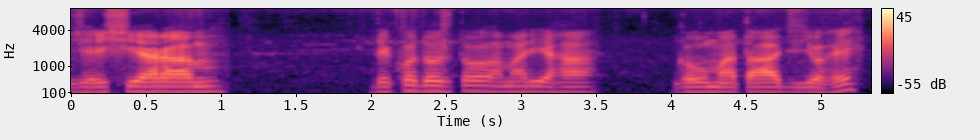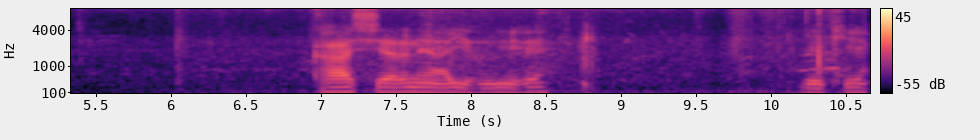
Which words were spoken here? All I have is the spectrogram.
जय शिया राम देखो दोस्तों, हमारे यहाँ गौ माता आज जो है, घास चरने आई हुई है। देखिए।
